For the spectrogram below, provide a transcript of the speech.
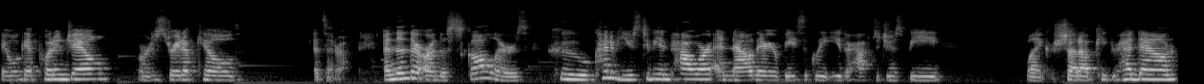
They will get put in jail or just straight up killed, etc. And then there are the scholars who kind of used to be in power and now they're basically either have to just be like shut up, keep your head down,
